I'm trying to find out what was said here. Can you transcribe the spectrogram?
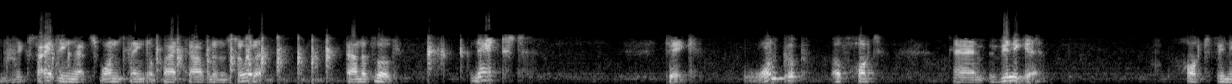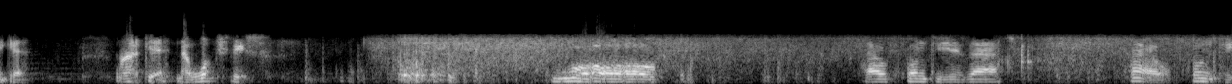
It's exciting. That's one thing of bicarbonate of soda. Down the plug. Next, take one cup of hot um, vinegar. Hot vinegar. Right, okay. Now watch this. Whoa! How funky is that? How funky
